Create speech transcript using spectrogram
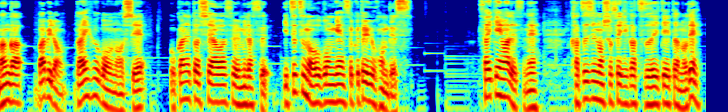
漫画バビロン大富豪の教え、お金と幸せを生み出す5つの黄金原則という本です。最近はですね、活字の書籍が続いていたので、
